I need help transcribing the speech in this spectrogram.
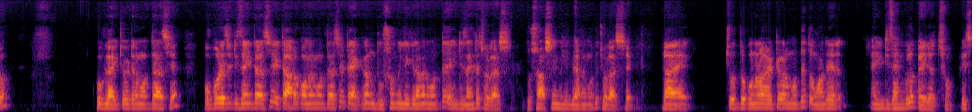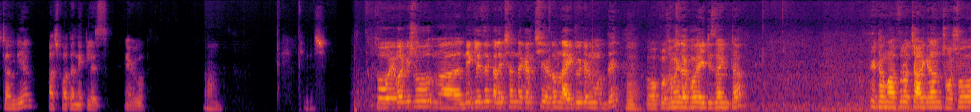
খুব লাইট ওয়েটের মধ্যে আছে। ওপরে যে ডিজাইনটা আছে এটা আরও কমের মধ্যে আছে। এটা এক গ্রাম দুশো মিলিগ্রামের মধ্যে এই ডিজাইনটা চলে আসছে। দুশো আশি মিলিগ্রামের মধ্যে চলে আসছে। প্রায় চোদ্দ পনেরো হাজার টাকার মধ্যে তোমাদের এই ডিজাইনগুলো পেয়ে যাচ্ছ। ক্রিস্টাল দিয়ে পাঁচ পাতা নেকলেস এগুলো। ঠিক আছে। তো এবার কিছু নেকলেসের কালেকশন দেখাচ্ছি একদম লাইট ওয়েটের মধ্যে। তো প্রথমে দেখো এই ডিজাইনটা। এটা মাত্র চার গ্রাম ছশো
